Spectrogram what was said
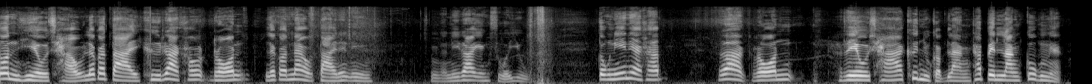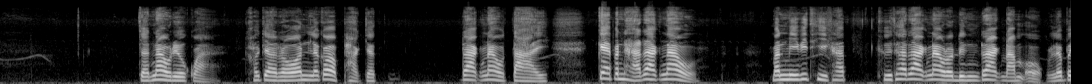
ต้นเหี่ยวเฉาแล้วก็ตายคือรากเขาร้อนแล้วก็เน่าตายนั่นเองอันนี้รากยังสวยอยู่ ตรงนี้เนี่ยครับ รากร้อนเร็วช้าขึ้นอยู่กับรัง ถ้าเป็นรังกุ้งเนี่ย จะเน่าเร็วกว่า เขาจะร้อนแล้วก็ผักจะ รากเน่าตาย แก้ปัญหารากเน่า มันมีวิธีครับ คือถ้ารากเน่าเราดึงรากดำออก แล้วไป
